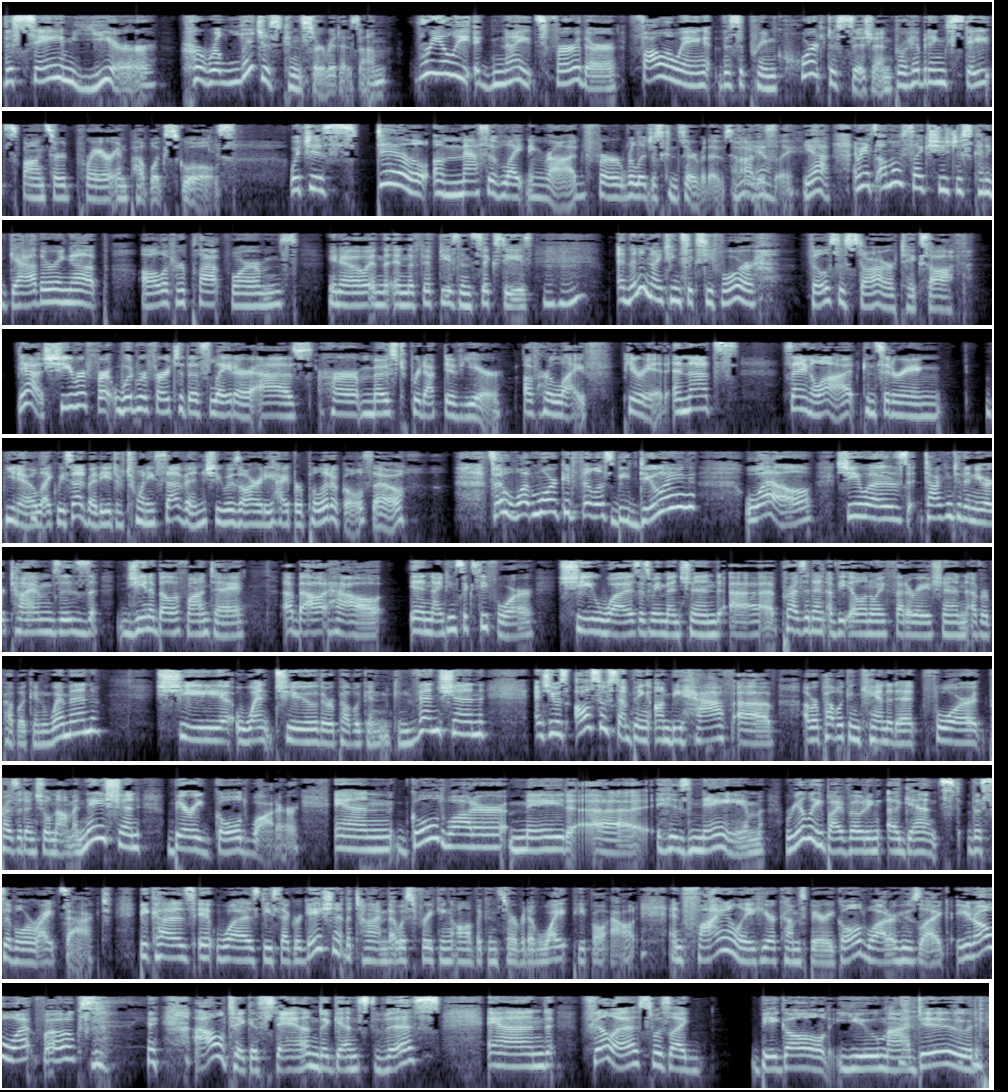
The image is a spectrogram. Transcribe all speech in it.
the same year, her religious conservatism really ignites further following the Supreme Court decision prohibiting state-sponsored prayer in public schools. Which is still a massive lightning rod for religious conservatives, oh, obviously. Yeah. yeah. I mean, it's almost like she's just kind of gathering up all of her platforms, you know, in the, in the 50s and 60s. Mm-hmm. And then in 1964, Phyllis's star takes off. Yeah, she refer, would refer to this later as her most productive year of her life, period. And that's saying a lot considering, you know, like we said, by the age of 27, she was already hyper political, so. So what more could Phyllis be doing? Well, she was talking to the New York Times' Gina Bellafante about how in 1964, she was, as we mentioned, uh, president of the Illinois Federation of Republican Women. She went to the Republican convention and she was also stumping on behalf of a Republican candidate for presidential nomination, Barry Goldwater. And Goldwater made uh, his name really by voting against the Civil Rights Act because it was desegregation at the time that was freaking all the conservative white people out. And finally, here comes Barry Goldwater who's like, you know what, folks? I'll take a stand against this. And Phyllis was like, be gold, you my dude.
